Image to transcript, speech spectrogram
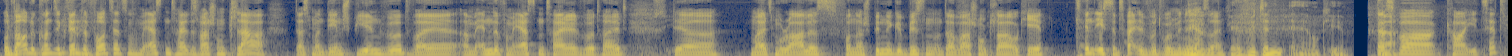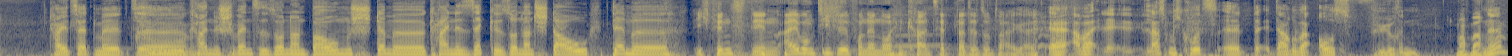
Und war auch eine konsequente Fortsetzung vom ersten Teil. Das war schon klar, dass man den spielen wird, weil am Ende vom ersten Teil wird halt der Miles Morales von der Spinne gebissen und da war schon klar, okay, der nächste Teil wird wohl mit ja. dem sein. Wer wird denn, äh, okay. Das ja. war KIZ. KIZ mit Kuh, äh, keine Schwänze, sondern Baumstämme, keine Säcke, sondern Stau, Dämme. Ich finde den Albumtitel von der neuen KIZ-Platte total geil. Äh, aber äh, lass mich kurz äh, darüber ausführen. Mach mal. Ne?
